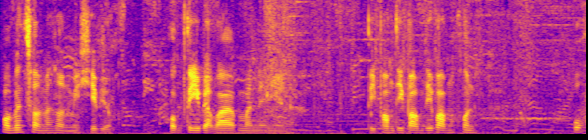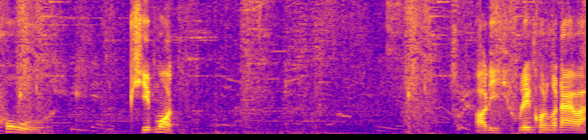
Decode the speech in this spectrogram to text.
ผมเป็นสดมาสดมีคลิปอยู่ ผมตีแบบว่ามันเนี่ยนะตีปอมตีปอมตีปอมทุกคน โอ้โหคลิปหมด เอาดีเล่นคนก็ได้วะ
